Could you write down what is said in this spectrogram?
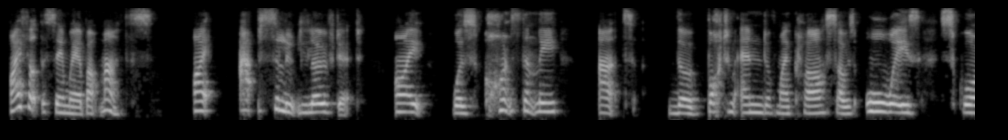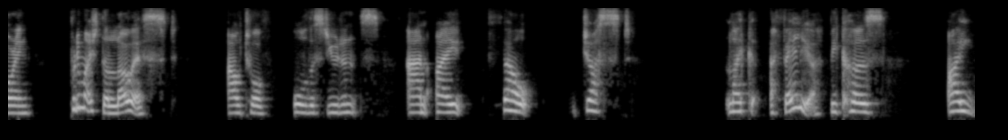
I felt the same way about maths. I absolutely loathed it. I was constantly at the bottom end of my class. I was always scoring pretty much the lowest out of all the students. And I felt just like a failure because I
